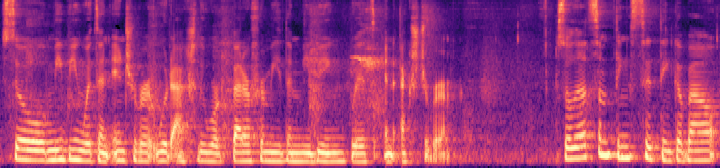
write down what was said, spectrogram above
So me being with an introvert would actually work better for me than me being with an extrovert. So that's some things to think about.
